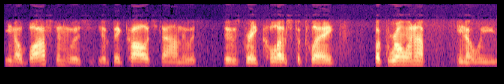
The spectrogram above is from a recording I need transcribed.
you know, Boston was a big college town. There was there was great clubs to play, but growing up, you know, we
